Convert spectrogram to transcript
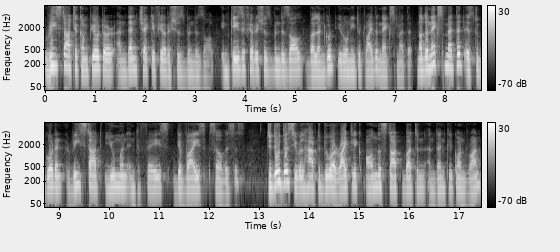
restart your computer and then check if your issue has been resolved. In case if your issue has been resolved, well and good, you don't need to try the next method. Now the next method is to go and restart human interface device services. To do this, you will have to do a right click on the start button and then click on run.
